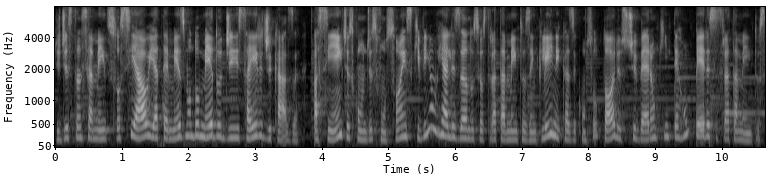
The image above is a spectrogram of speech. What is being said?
de distanciamento social e até mesmo do medo de sair de casa. Pacientes com disfunções que vinham realizando seus tratamentos em clínicas e consultórios tiveram que interromper esses tratamentos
